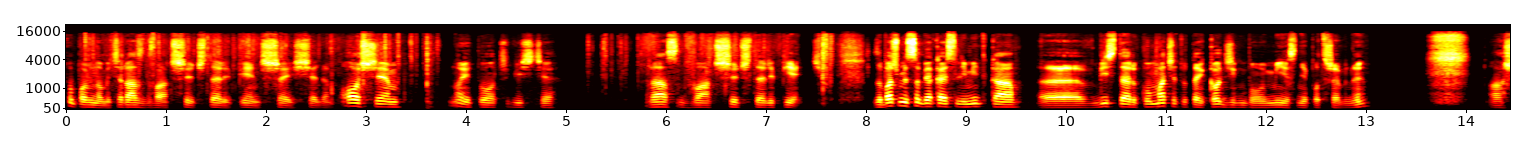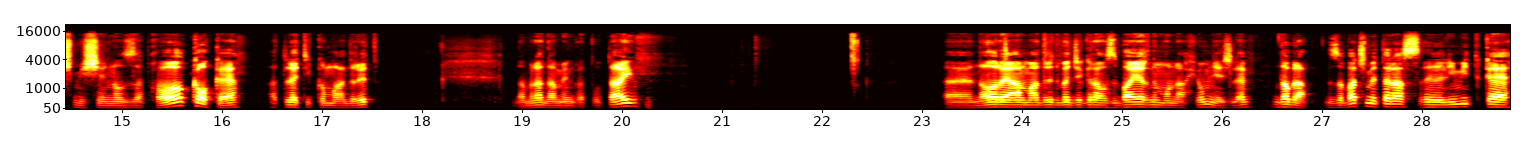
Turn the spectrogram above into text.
tu powinno być raz, dwa, trzy, cztery, pięć, sześć, siedem, osiem. No i tu oczywiście raz, dwa, trzy, cztery, pięć. Zobaczmy sobie jaka jest limitka e, w blisterku. Macie tutaj kodzik, bo mi jest niepotrzebny. Aż mi się nos zapchał. O, Kokę, Atletico Madryt. Dobra, damy go tutaj. E, No, Real Madryt będzie grał z Bayernem Monachium, nieźle. Dobra, zobaczmy teraz e, limitkę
